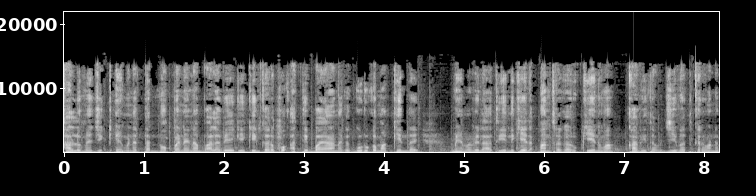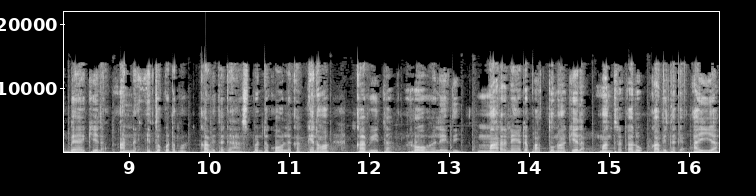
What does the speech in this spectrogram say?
කළු මැජික් එහෙම නැත්නම් නොපෙනෙන බලවේගයකින් කරපු අති භයානක ගුරුකමක් හින්දායි මෙහෙම වෙලා තියෙන්නේ කියලා. මන්ත්‍රකරු කියනවා කවිතව ජීවත් කරවන්න බෑ කියලා. අන්න එතකොටම කවිතගේ හස්බන්ඩ් කෝල් එකක් එනවා. කවිත රෝහලේදී මරණයටපත් වුණා කියලා. මන්ත්‍රකරු කවිතගේ අයියා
